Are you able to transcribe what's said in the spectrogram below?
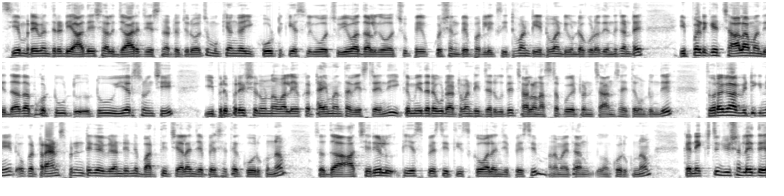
సీఎం రేవంత్ రెడ్డి ఆదేశాలు జారీ చేసినట్లు చూడవచ్చు. ముఖ్యంగా ఈ కోర్టు కేసులు కావచ్చు వివాదాలు కావచ్చు పే క్వశ్చన్ పేపర్ లీక్స్ ఇటువంటి ఎటువంటి ఉండకూడదు. ఎందుకంటే ఇప్పటికే చాలామంది దాదాపు దాదాపుగా టూ టూ ఇయర్స్ నుంచి ఈ ప్రిపరేషన్ ఉన్న వాళ్ళ యొక్క టైం అంతా వేస్ట్ అయింది. ఇక మీద కూడా అటువంటి జరిగితే చాలా నష్టపోయేటువంటి ఛాన్స్ అయితే ఉంటుంది. త్వరగా వీటికి ఒక ట్రాన్స్పరెంట్గా ఇవన్నింటిని భర్తీ చేయాలని చెప్పేసి అయితే కోరుకున్నాం. సో ఆ చర్యలు టీఎస్పీసీ తీసుకోవాలని చెప్పేసి మనమైతే కోరుకున్నాం. ఇక నెక్స్ట్ చూసినట్లయితే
